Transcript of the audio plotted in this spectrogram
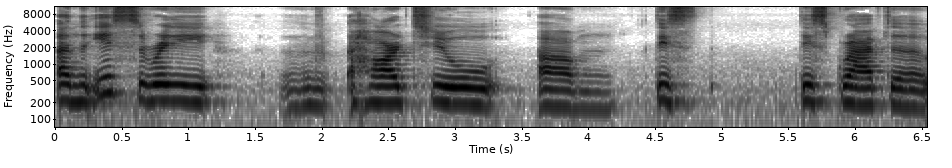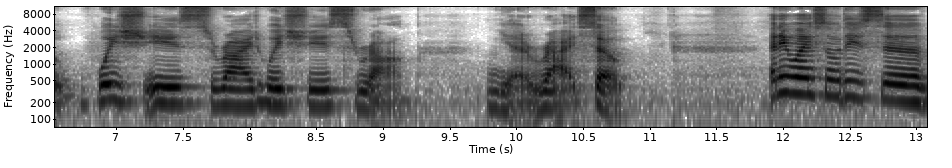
And it's really hard to um, this describe the which is right which is wrong. Yeah right. So anyway so this uh,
